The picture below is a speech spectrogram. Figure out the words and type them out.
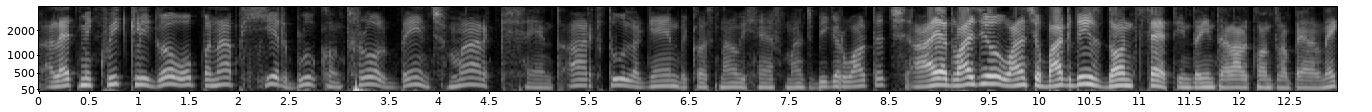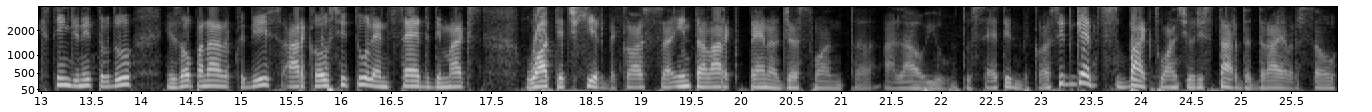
uh, let me quickly go open up here. Blue control benchmark and arc tool again because now we have much bigger voltage. I advise you once you bug this don't set in the intel arc control panel. Next thing you need to do is open up this arc oc tool and set the max wattage here because uh, intel arc panel just won't uh, allow you to set it because it gets bugged once you restart the driver. So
